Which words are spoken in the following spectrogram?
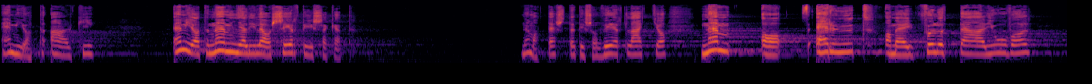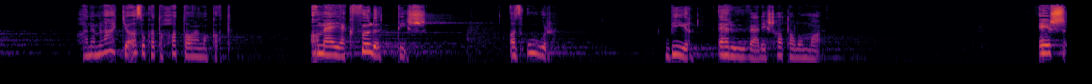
Emiatt áll ki, emiatt nem nyeli le a sértéseket. Nem a testet és a vért látja, nem az erőt, amely fölötte áll jóval, hanem látja azokat a hatalmakat, amelyek fölött is az Úr bír erővel és hatalommal. És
